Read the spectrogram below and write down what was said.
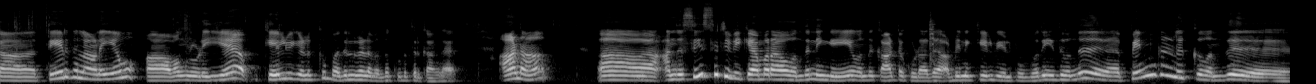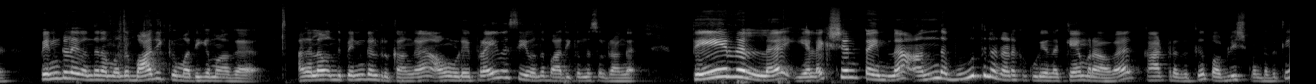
கா- தேர்தல் ஆணையம் அவங்களுடைய கேள்விகளுக்கு பதில்களை வந்து கொடுத்துருக்காங்க. ஆனால் அந்த சிசிடிவி கேமராவை வந்து நீங்கள் ஏன் வந்து காட்டக்கூடாது அப்படின்னு கேள்வி எழுப்பும்போது இது வந்து பெண்களுக்கு வந்து பெண்களை வந்து நம்ம வந்து பாதிக்கும் அதிகமாக. அதெல்லாம் வந்து பெண்கள் இருக்காங்க அவங்களுடைய ப்ரைவசியை வந்து பாதிக்கும்னு சொல்கிறாங்க தேர்தலில் எலெக்ஷன் டைமில் அந்த பூத்தில் நடக்கக்கூடிய அந்த கேமராவை காட்டுறதுக்கு பப்ளிஷ் பண்ணுறதுக்கு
